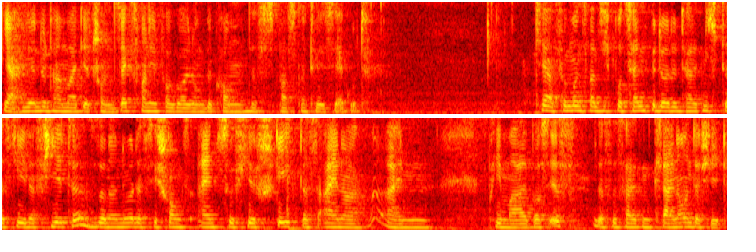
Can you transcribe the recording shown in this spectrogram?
Ja, Total hat jetzt schon 6 von den Vergoldungen bekommen. Das passt natürlich sehr gut. Tja, 25% bedeutet halt nicht, dass jeder Vierte, sondern nur, dass die Chance 1 zu 4 steht, dass einer ein Primalboss ist. Das ist halt ein kleiner Unterschied.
